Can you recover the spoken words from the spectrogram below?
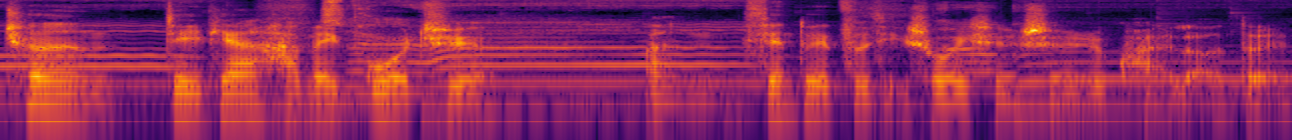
趁这一天还没过去，嗯，先对自己说一声生日快乐。对。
